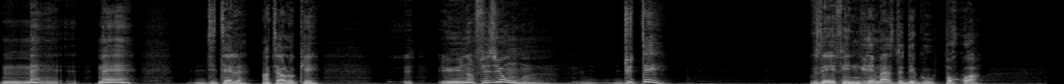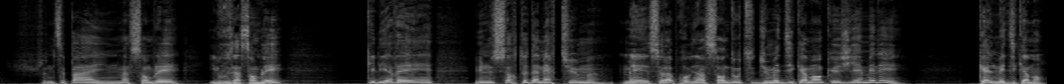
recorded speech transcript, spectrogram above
Mais. Mais. dit-elle, interloquée. Une infusion. Du thé. Vous avez fait une grimace de dégoût. Pourquoi Je ne sais pas, il m'a semblé. Il vous a semblé qu'il y avait une sorte d'amertume, mais cela provient sans doute du médicament que j'y ai mêlé. Quel médicament?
